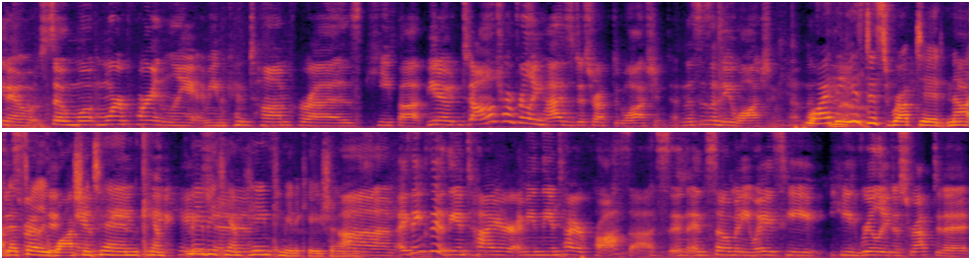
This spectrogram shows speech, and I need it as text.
you know, so mo- more importantly, I mean, can Tom Perez keep up? You know, Donald Trump really has disrupted Washington. This is a new Washington. Well, I think No. he's disrupted not He necessarily Washington, campaign camp, maybe campaign communications. communications. Um, I think that the entire, I mean, the entire process, in, in so many ways, he he really disrupted it.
